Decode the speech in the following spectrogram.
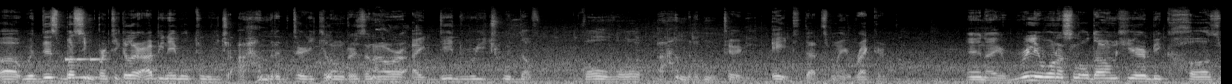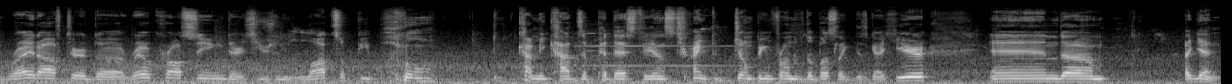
uh, with this bus in particular, I've been able to reach 130 kilometers an hour. I did reach with the Volvo 138. That's my record. And I really want to slow down here because right after the rail crossing, there's usually lots of people, kamikaze pedestrians trying to jump in front of the bus like this guy here. And um, again,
